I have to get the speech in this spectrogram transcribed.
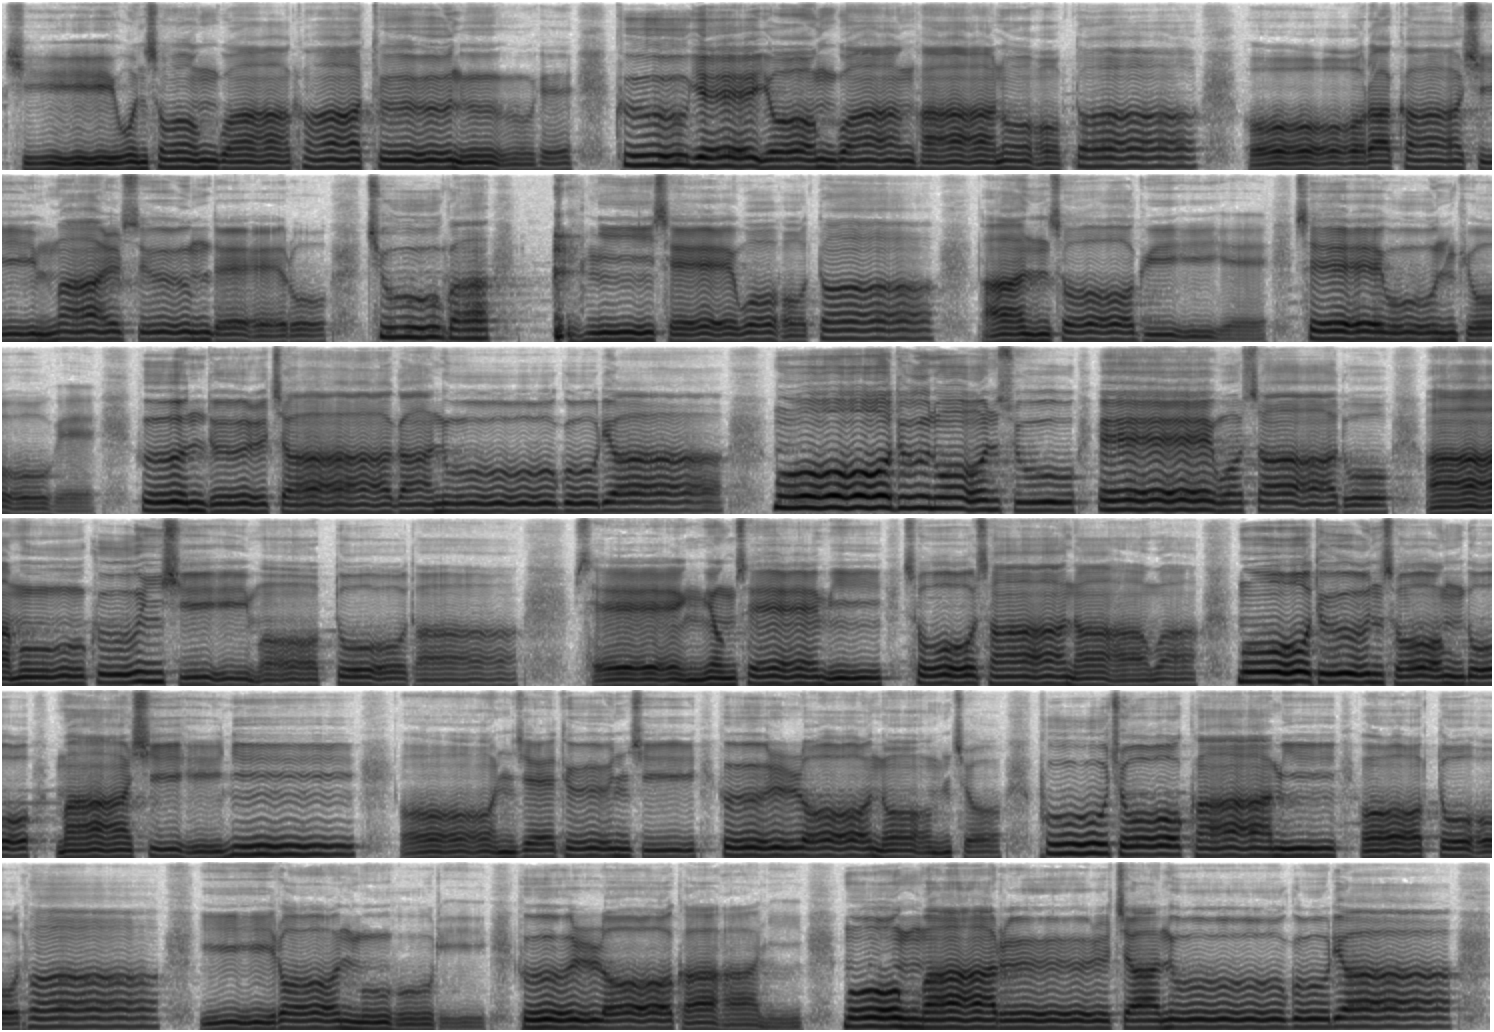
시온 성과 같은 의회 그의 영광 한없다 허락하신 말씀대로 주가 이 세웠다 반석 위에 세운 교회 흔들 자가 누구랴? 모든 원수 애워싸도 아무 근심 없도다. 생명 샘이 솟아나와 모든 성도 마시니 언제든지 흘러 넘쳐 부족함이 없도다. 이런 물이 흘러가니 목마를 자 누구랴.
